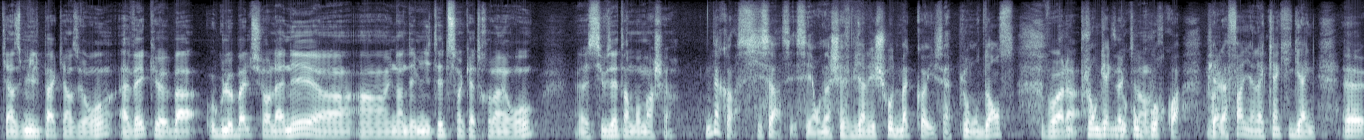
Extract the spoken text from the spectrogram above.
15 000 pas, 15 euros. Avec bah, au global sur l'année, une indemnité de 180 euros si vous êtes un bon marcheur. D'accord, c'est ça. on achève bien les shows de McCoy. Plus on danse, plus, on gagne le concours. Quoi. Puis à la fin, il n'y en a qu'un qui gagne. Euh,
